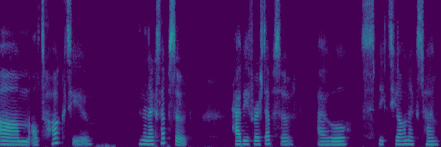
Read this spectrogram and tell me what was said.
Um, I'll talk to you in the next episode. Happy first episode. I will speak to y'all next time.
